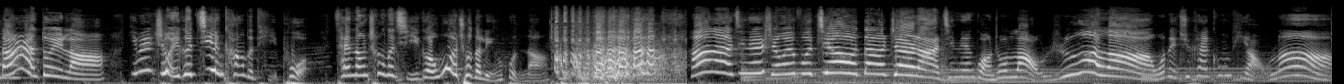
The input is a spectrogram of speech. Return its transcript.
当然对了，因为只有一个健康的体魄，才能撑得起一个龌龊的灵魂呢。好了，今天神回复就到这儿了。今天广州老热了，我得去开空调了。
